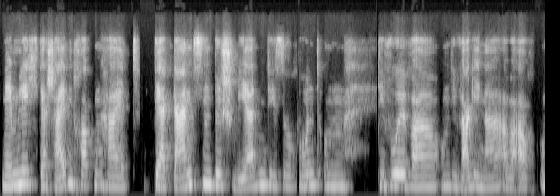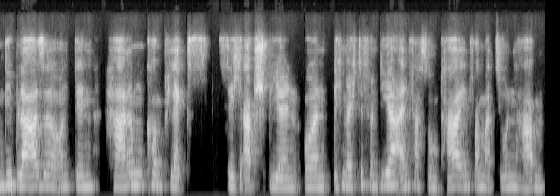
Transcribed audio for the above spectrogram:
nämlich der Scheidentrockenheit, der ganzen Beschwerden, die so rund um die Vulva, um die Vagina, aber auch um die Blase und den Harnkomplex sich abspielen. Und ich möchte von dir einfach so ein paar Informationen haben,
